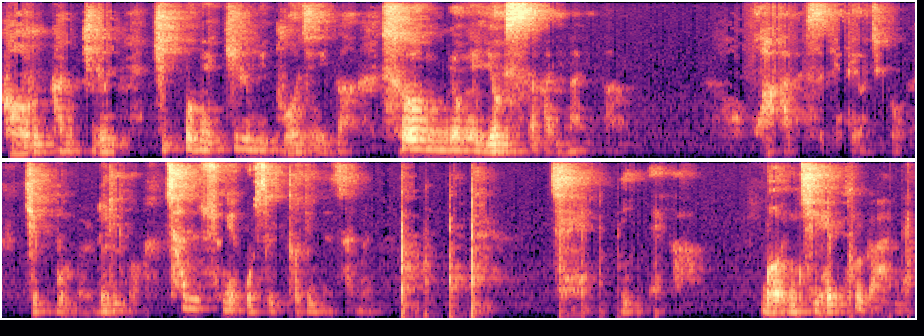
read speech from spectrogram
거룩한 기름, 기쁨의 기름이 부어지니까 성령의 역사가 임하니까 화관을 쓰게 되어지고 기쁨을 누리고 찬송의 옷을 덧입는 삶을 죄인 내가 먼지에 불과한 내가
